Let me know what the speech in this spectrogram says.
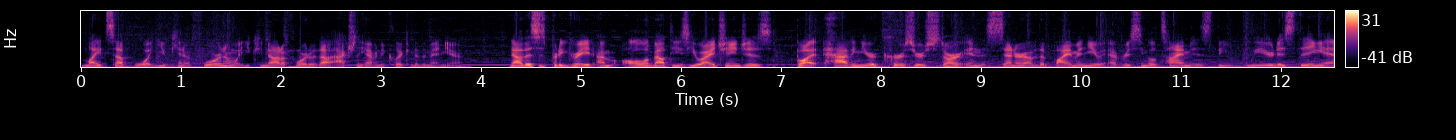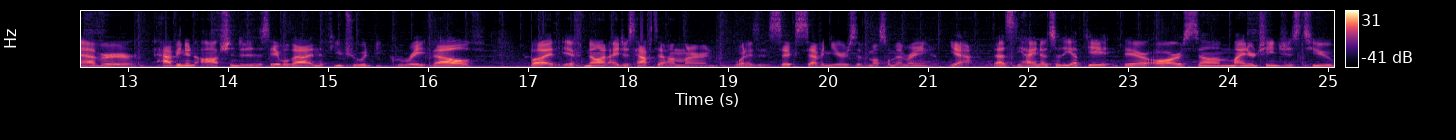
lights up what you can afford and what you cannot afford without actually having to click into the menu. Now this is pretty great, I'm all about these UI changes, but having your cursor start in the center of the buy menu every single time is the weirdest thing ever. Having an option to disable that in the future would be great, Valve, but if not, I just have to unlearn, what is it, six, seven years of muscle memory? Yeah, that's the high notes of the update. There are some minor changes to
